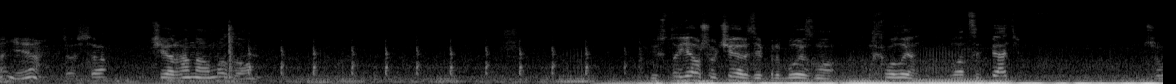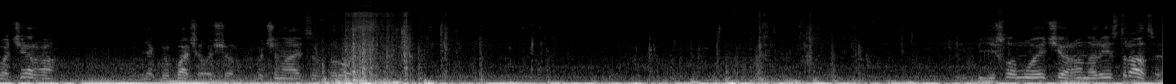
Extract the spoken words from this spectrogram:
А ні, це вся черга на Амазон. І стоявши в черзі приблизно хвилин 25, жива черга, як ви бачили, що починається з дороги. Підійшла моя черга на реєстрацію.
